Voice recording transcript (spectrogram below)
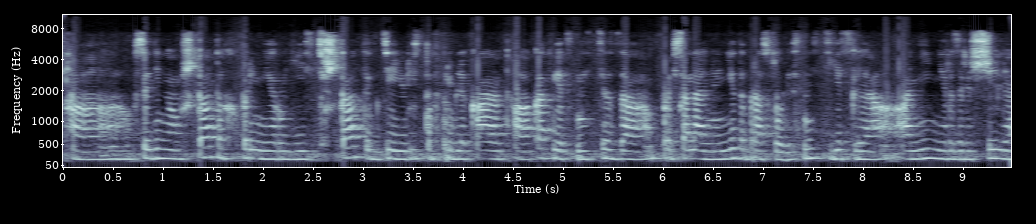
в Соединенных Штатах, к примеру, есть штаты, где юристов привлекают а, к ответственности за профессиональную недобросовестность, если они не разрешили,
